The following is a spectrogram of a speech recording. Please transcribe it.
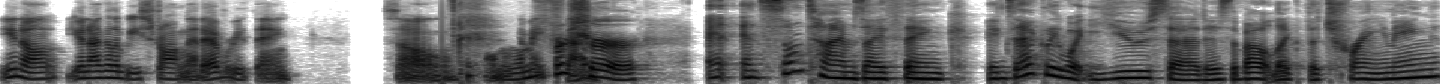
you know, you're not going to be strong at everything. So I mean, For sense. sure. And, and sometimes I think exactly what you said is about like the training.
